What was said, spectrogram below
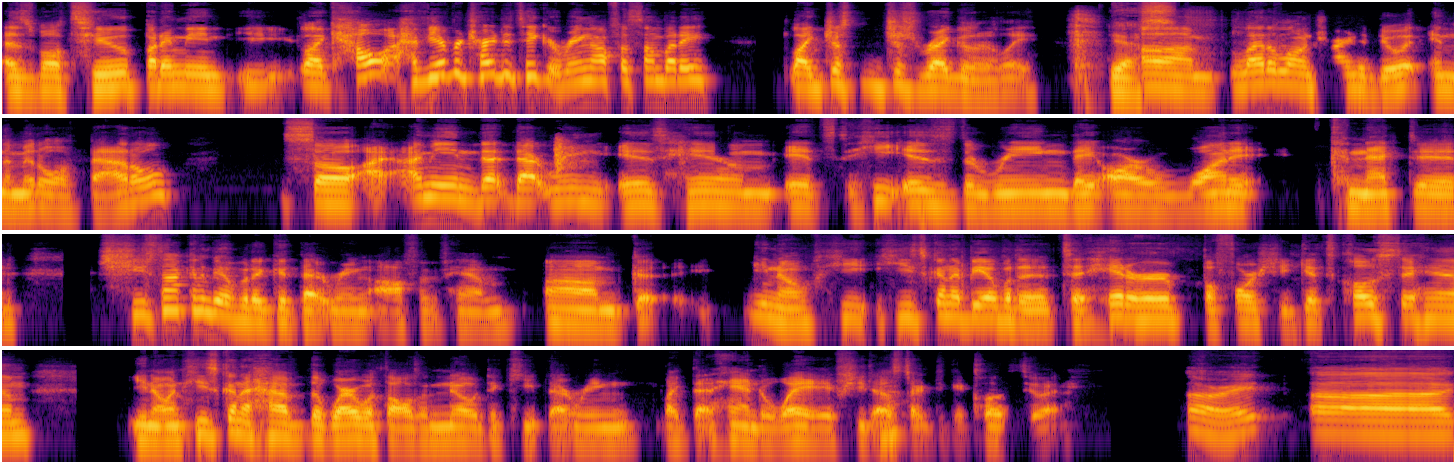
as well too. But I mean, y- like, how have you ever tried to take a ring off of somebody? Like just just regularly, yes um, let alone trying to do it in the middle of battle. So I, I mean that that ring is him. It's he is the ring. They are one connected. She's not going to be able to get that ring off of him. Um, you know, he he's going to be able to to hit her before she gets close to him. You know, and he's going to have the wherewithal to know to keep that ring like that hand away if she does start to get close to it. All right. Uh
